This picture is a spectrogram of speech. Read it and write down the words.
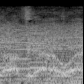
of you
